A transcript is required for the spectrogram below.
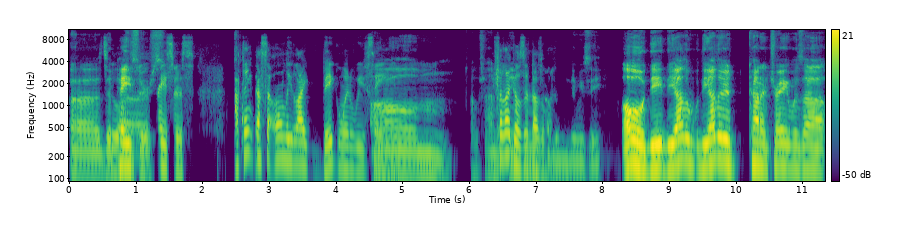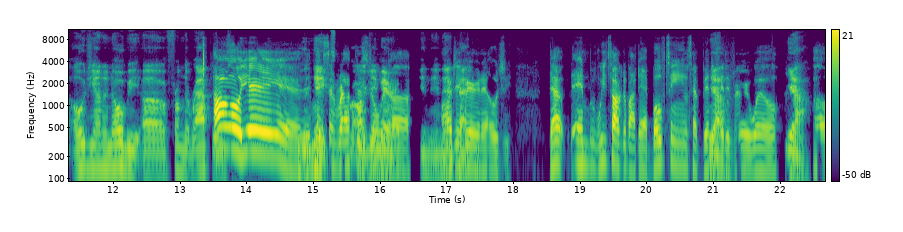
uh the to, uh, Pacers. Pacers. I think that's the only like big one we've seen. Um, I'm trying. I to feel like there was another one. Did we see? Oh, the the other the other kind of trade was uh OG Anunoby uh from the Raptors. oh yeah, yeah, yeah. to The, Knicks and Raptors RJ doing Barrett uh in, in RJ Barrett and OG. That and we talked about that. Both teams have benefited very well Yeah, uh,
